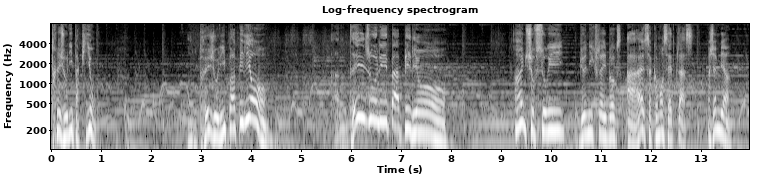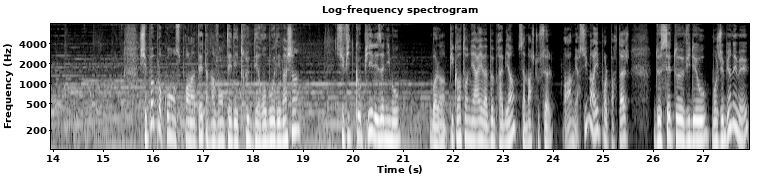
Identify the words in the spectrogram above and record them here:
Très joli papillon. Très joli papillon. Un très joli papillon. Ah, une chauve-souris. Bionic Flybox. Ah, ça commence à être classe. Ah, j'aime bien. Je sais pas pourquoi on se prend la tête à inventer des trucs, des robots, des machins. Suffit de copier les animaux. Voilà. Puis quand on y arrive à peu près bien, ça marche tout seul. Ah, merci Marie pour le partage de cette euh, vidéo. Moi j'ai bien aimé.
